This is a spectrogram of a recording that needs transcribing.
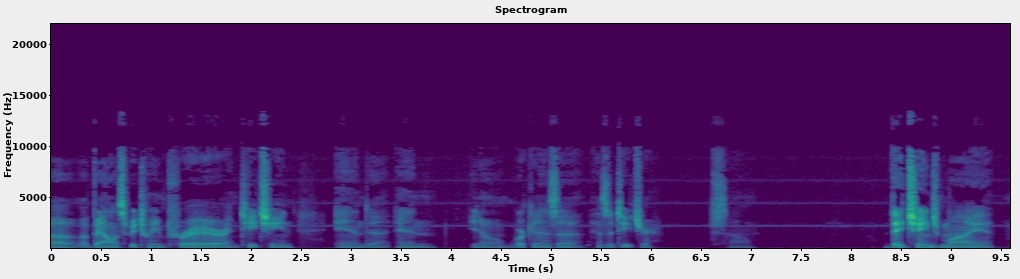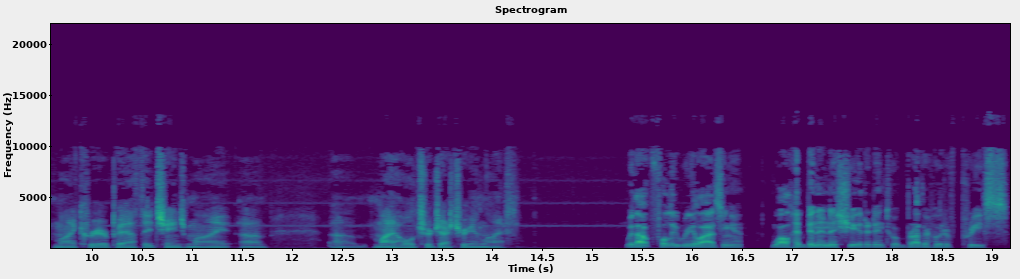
a, a balance between prayer and teaching and uh, and you know working as a as a teacher. So they changed my my career path. They changed my uh, my whole trajectory in life. Without fully realizing it, Wall had been initiated into a brotherhood of priests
